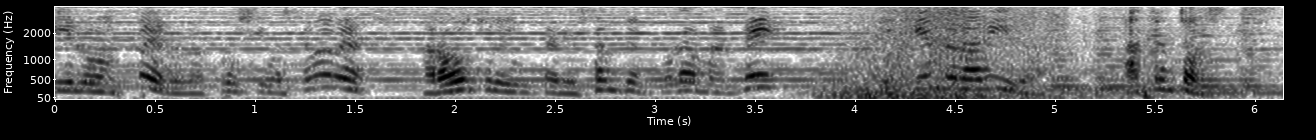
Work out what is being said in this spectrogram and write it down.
y los espero la próxima semana para otro interesante programa de Defiende la Vida. Hasta entonces.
